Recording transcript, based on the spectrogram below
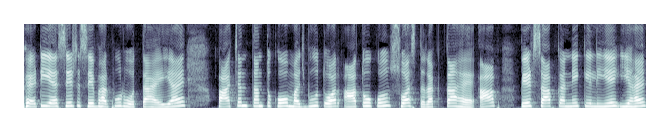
फैटी एसिड से भरपूर होता है। यह पाचन तंत्र को मज़बूत और आंतों को स्वस्थ रखता है। आप पेट साफ़ करने के लिए यह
